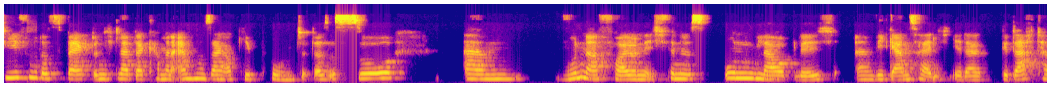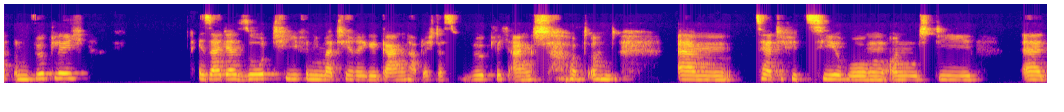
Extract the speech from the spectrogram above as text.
tiefen Respekt. Und ich glaube, da kann man einfach nur sagen, okay, Punkt. Das ist so ähm, wundervoll und ich finde es unglaublich, äh, wie ganzheitlich ihr da gedacht habt und wirklich ihr seid ja so tief in die Materie gegangen, habt euch das wirklich angeschaut und ähm, Zertifizierung und die, äh,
